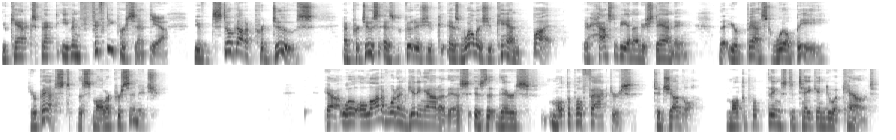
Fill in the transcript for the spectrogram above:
You can't expect even 50%. yeah. You've still got to produce and produce as good as you as well as you can, but there has to be an understanding that your best will be your best, the smaller percentage. Yeah, well, a lot of what I'm getting out of this is that there's multiple factors to juggle, multiple things to take into account.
